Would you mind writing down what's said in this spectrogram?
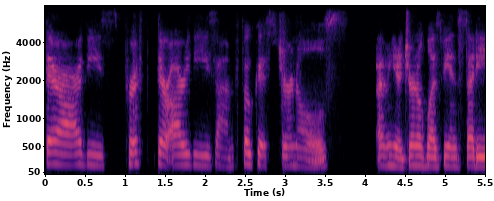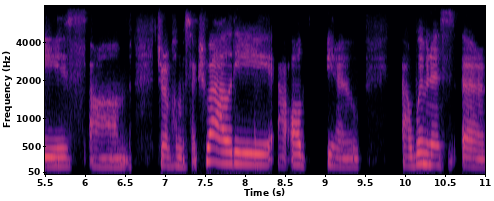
there are these there are these um, focused journals, I mean, you know, Journal of Lesbian Studies, um, Journal of Homosexuality, uh, all you know, uh, womanist. Uh,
